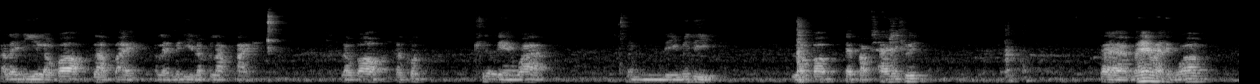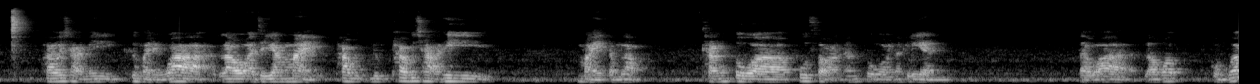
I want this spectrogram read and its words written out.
อะไรดีเราก็รับไป อะไรไม่ดีเราก็รับไป แล้วก็แล้วก็คิดเอาเองว่า มันดีไม่ดี เราก็ไปปรับใช้ในชีวิต แต่ไม่ได้หมายถึงว่าภาควิชาไม่ดีคือหมายถึงว่าเราอาจจะยังใหม่ภาคภาควิชาที่ใหม่สำหรับทั้งตัวผู้สอนทั้งตัวนักเรียน แต่ว่าเราก็ผมก็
